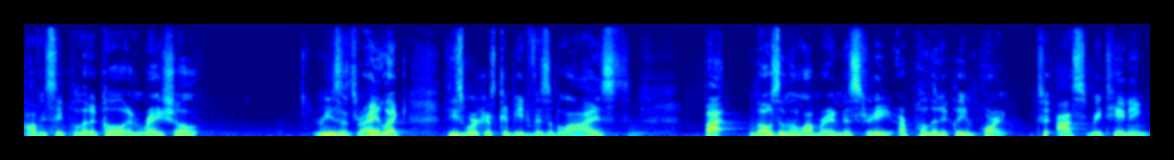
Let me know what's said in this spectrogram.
obviously political and racial reasons, right? Like these workers could be invisibilized, but those in the lumber industry are politically important to us retaining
